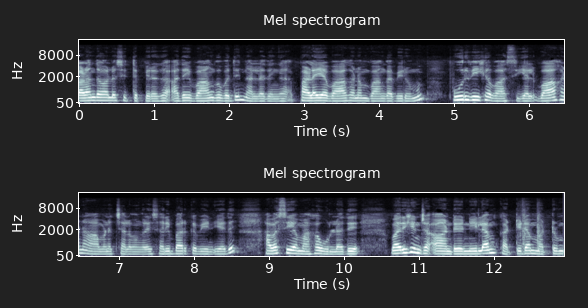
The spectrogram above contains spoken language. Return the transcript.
கலந்தாலோசித்த பிறகு அதை வாங்குவது நல்லதுங்க. பழைய வாகனம் வாங்க விரும்பும் பூர்வீக வாசிகள் வாகன ஆவணச் செலவுகளை சரிபார்க்க வேண்டியது அவசியமாக உள்ளது. வருகின்ற ஆண்டு நிலம் கட்டிடம் மற்றும்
